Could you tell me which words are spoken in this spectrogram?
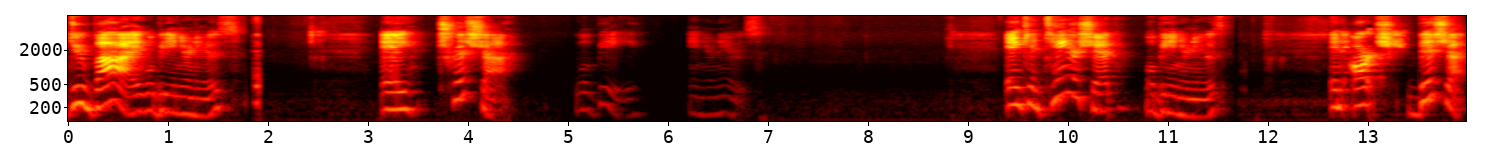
Dubai will be in your news. A Trisha will be in your news. A container ship will be in your news. An archbishop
